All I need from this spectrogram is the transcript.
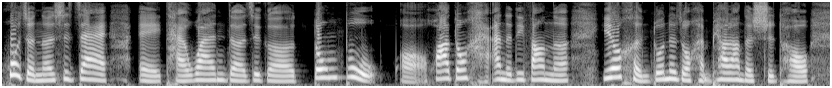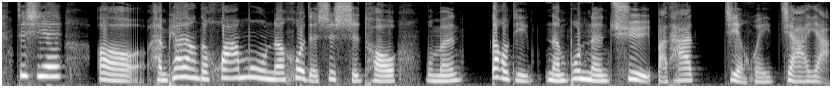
或者呢是在诶台湾的这个东部哦花东海岸的地方呢，也有很多那种很漂亮的石头，这些。呃，很漂亮的花木呢，或者是石头，我们到底能不能去把它捡回家呀？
